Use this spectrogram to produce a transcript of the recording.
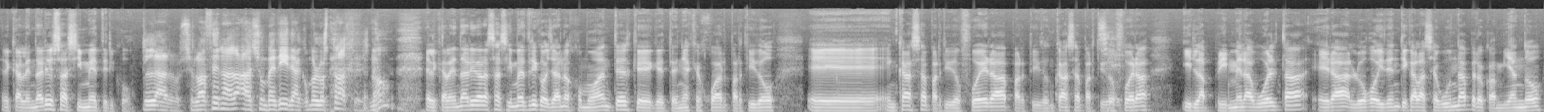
el calendario es asimétrico. Claro, se lo hacen a, a su medida, como los trajes, ¿no? El calendario ahora es asimétrico, ya no es como antes, que, que tenías que jugar partido eh, en casa, partido fuera, partido en casa, partido Sí. fuera, y la primera vuelta era luego idéntica a la segunda, pero cambiando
